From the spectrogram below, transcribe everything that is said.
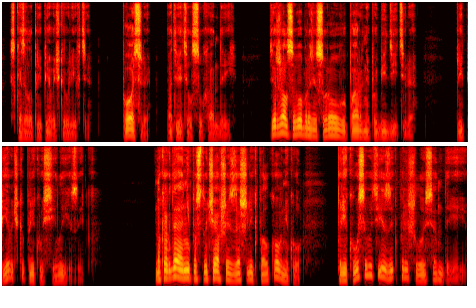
— сказала припевочка в лифте. «После», — ответил сухо Андрей. Держался в образе сурового парня-победителя. Припевочка прикусила язык. Но когда они, постучавшись, зашли к полковнику, прикусывать язык пришлось Андрею.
